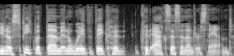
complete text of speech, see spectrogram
you know speak with them in a way that they could could access and understand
